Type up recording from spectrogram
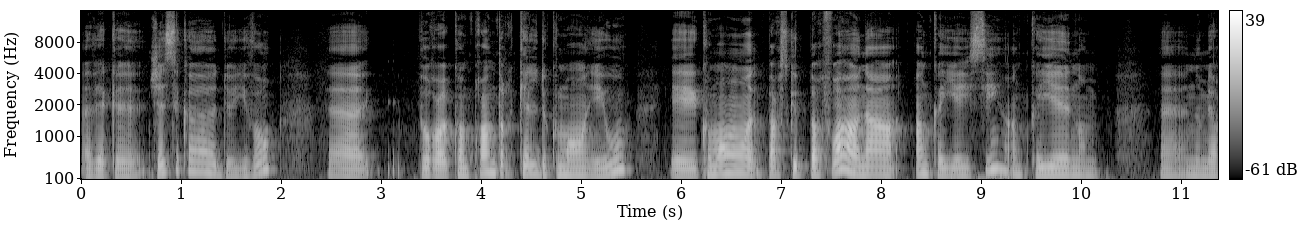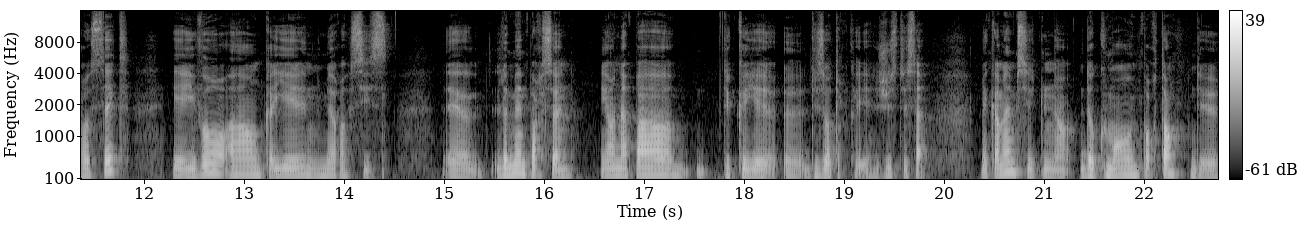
avec euh, Jessica de Ivo pour euh, comprendre quel document est où et comment. Parce que parfois, on a un cahier ici, un cahier euh, numéro 7, et Ivo a un cahier numéro 6. Euh, la même personne. Et on n'a pas de cahier, euh, des autres cahiers, juste ça. Mais quand même, c'est un document important de,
